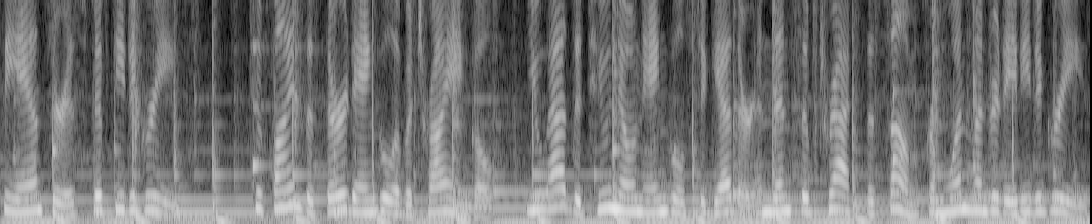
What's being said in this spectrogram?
The answer is 50 degrees. To find the third angle of a triangle, you add the two known angles together and then subtract the sum from 180 degrees.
